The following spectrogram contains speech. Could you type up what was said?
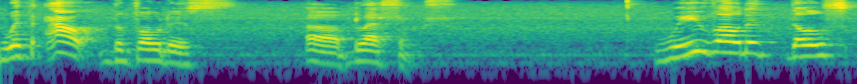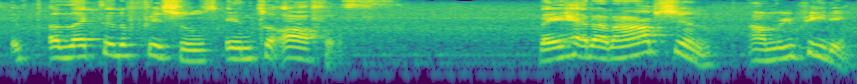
without the voters' uh, blessings. We voted those elected officials into office. They had an option, I'm repeating,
